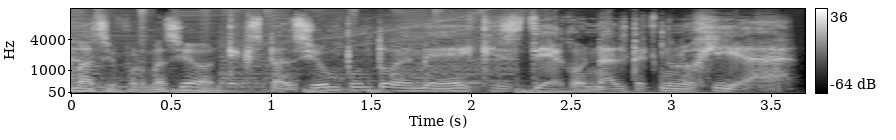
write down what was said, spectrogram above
Más información, expansión.mx diagonal tecnología.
